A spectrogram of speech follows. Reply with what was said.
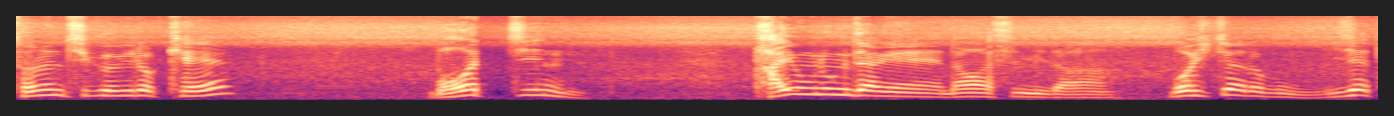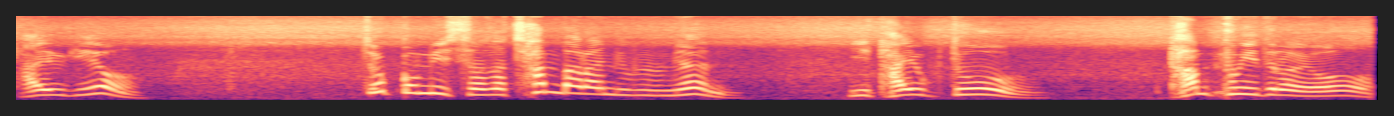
저는 지금 이렇게 멋진 다육농장에 나왔습니다. 멋있죠 여러분? 이제 다육이요 조금 있어서 찬바람이 불면 이 다육도 단풍이 들어요.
